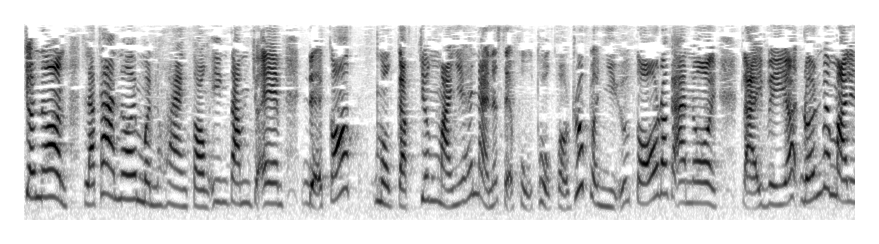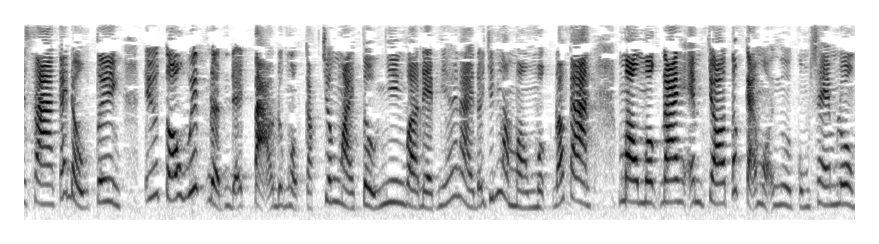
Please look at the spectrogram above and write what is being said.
Cho nên là các anh ơi, mình hoàn toàn yên tâm cho em. Để có một cặp chân mày như thế này nó sẽ phụ thuộc vào rất là nhiều yếu tố đó các anh ơi. Tại vì á, đến với Malisa cái đầu tiên, yếu tố quyết định để tạo được một cặp chân mày tự nhiên và đẹp như thế này đó chính là màu mực đó các anh. Màu mực đây, em cho tất cả mọi người cùng xem luôn.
